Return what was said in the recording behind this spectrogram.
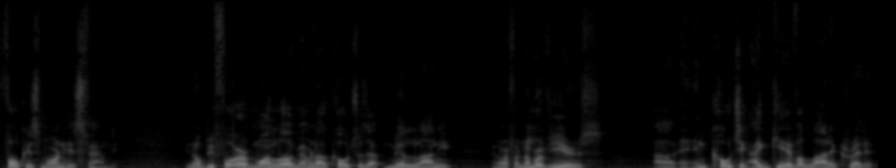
focus more on his family. You know, before Moanalua, remember now, coach was at Mililani you know, for a number of years. Uh, and, coaching, I give a lot of credit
